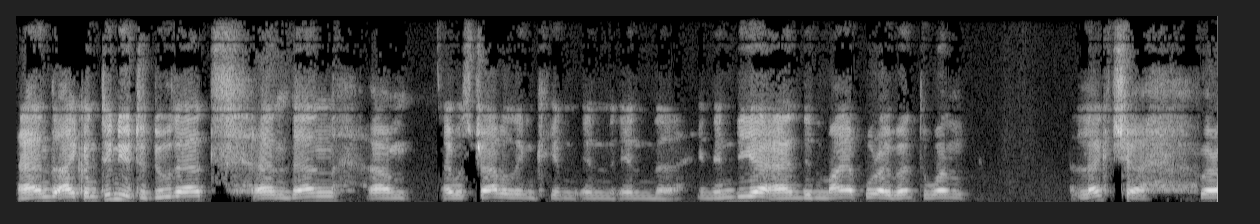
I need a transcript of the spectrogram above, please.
And I continued to do that. And then um, I was traveling in in in uh, in India, and in Mayapur, I went to one lecture where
